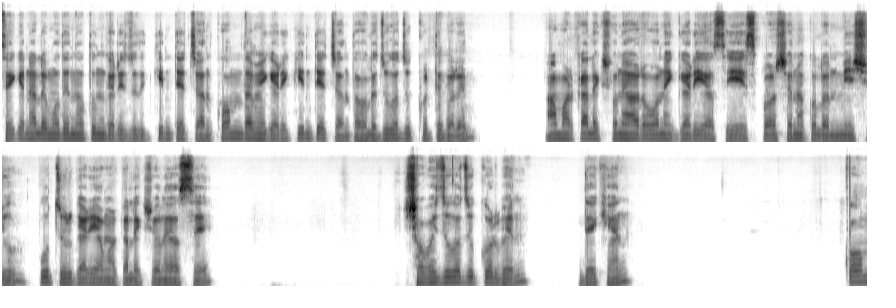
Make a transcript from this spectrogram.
সেকেন্ড হ্যান্ডের মধ্যে নতুন গাড়ি যদি কিনতে চান, কম দামে গাড়ি কিনতে চান, তাহলে যোগাযোগ করতে পারেন। আমার কালেকশনে আরও অনেক গাড়ি আছে স্পর্শনা কলন মিশু, প্রচুর গাড়ি আমার কালেকশনে আছে। সবাই যোগাযোগ করবেন, দেখেন। কম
